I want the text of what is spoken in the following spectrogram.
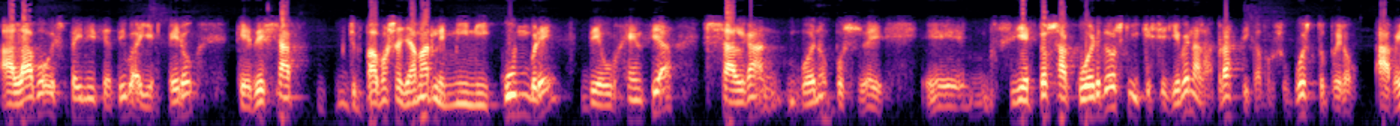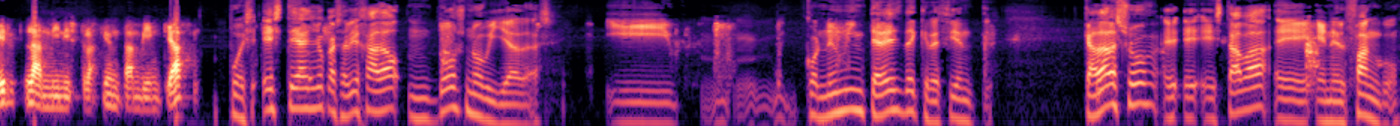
alabo esta iniciativa y espero que de esa, vamos a llamarle minicumbre de urgencia, salgan, bueno, pues eh, eh, ciertos acuerdos y que se lleven a la práctica, por supuesto, pero a ver la administración también qué hace. Pues este año Casavieja ha dado dos novilladas y mm, con un interés decreciente. Cadalso eh, eh, estaba eh, en el fango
